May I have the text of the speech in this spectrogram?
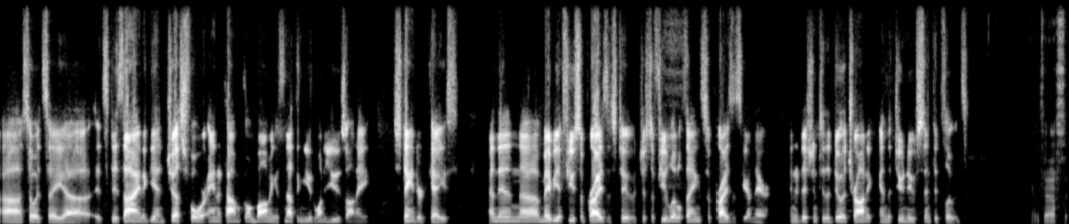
Uh, so it's a uh, it's designed again just for anatomical embalming. It's nothing you'd want to use on a standard case. And then uh, maybe a few surprises too, just a few little things, surprises here and there, in addition to the Duotronic and the two new scented fluids. Fantastic.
